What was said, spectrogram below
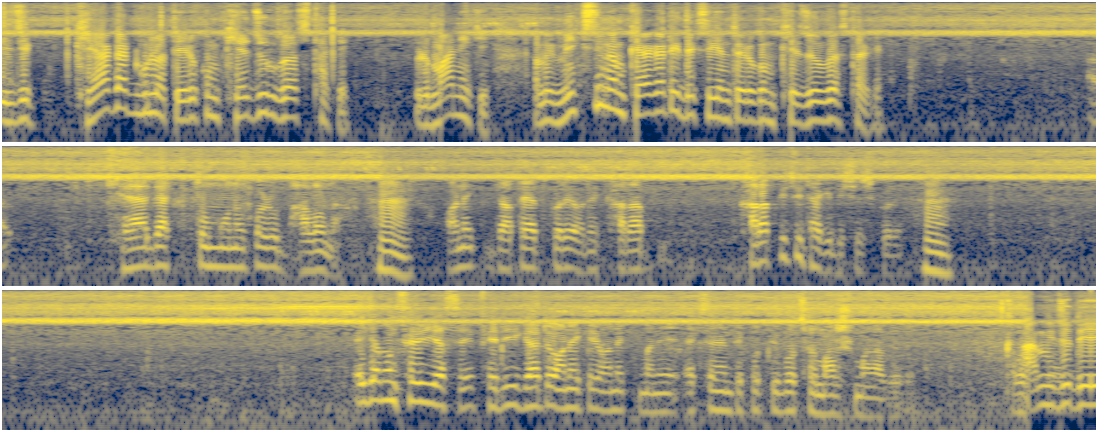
এই যে খেয়াঘাট গুলোতে এরকম খেজুর গাছ থাকে মানে কি? আমি ম্যাক্সিমাম খেয়াঘাটই দেখছি কিন্তু এরকম খেজুর গাছ থাকে। খেয়াঘাট তো মনে করো ভালো না। হুম। অনেক যাতায়াত করে অনেক খারাপ খারাপ কিছুই থাকে বিশেষ করে। হুম। এই যেমন ফেরি আছে ফেরি ঘাটে অনেকে অনেক মানে অ্যাক্সিডেন্টে প্রতি বছর মানুষ মারা যাবে। আমি যদি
